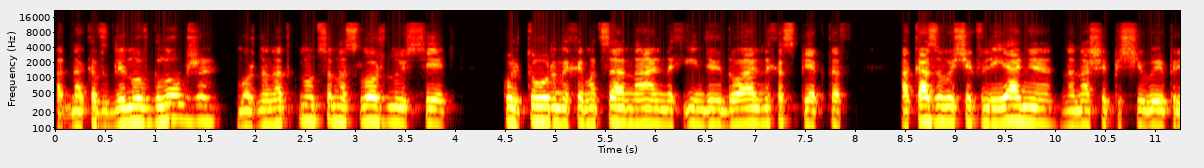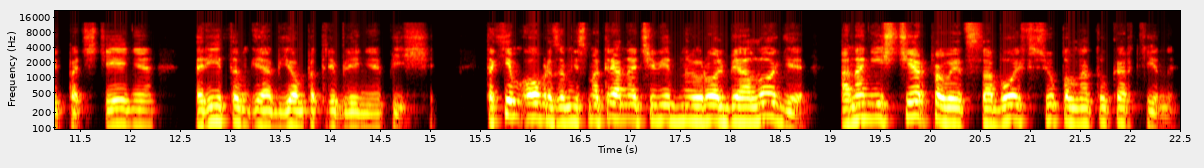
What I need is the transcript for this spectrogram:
Однако, взглянув глубже, можно наткнуться на сложную сеть культурных, эмоциональных и индивидуальных аспектов, оказывающих влияние на наши пищевые предпочтения, ритм и объем потребления пищи. Таким образом, несмотря на очевидную роль биологии, она не исчерпывает собой всю полноту картины.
